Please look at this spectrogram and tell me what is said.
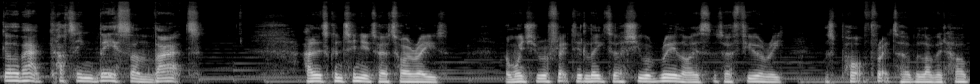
go about cutting this and that. Alice continued her tirade, and when she reflected later, she would realise that her fury was part threat to her beloved hub,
